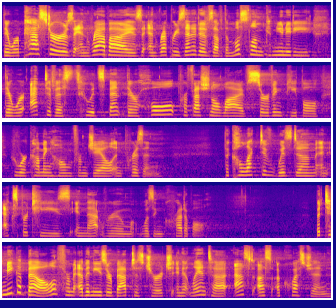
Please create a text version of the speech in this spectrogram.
There were pastors and rabbis and representatives of the Muslim community. There were activists who had spent their whole professional lives serving people who were coming home from jail and prison. The collective wisdom and expertise in that room was incredible. But Tamika Bell from Ebenezer Baptist Church in Atlanta asked us a question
